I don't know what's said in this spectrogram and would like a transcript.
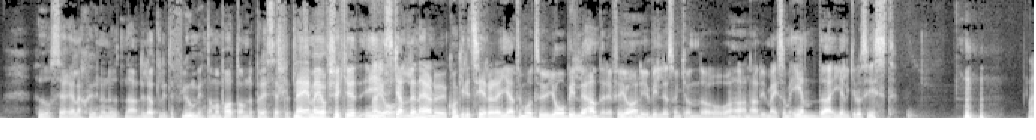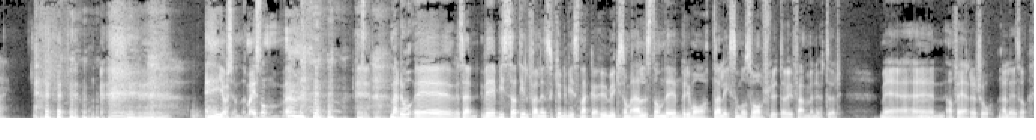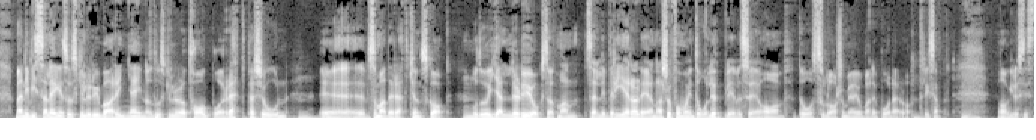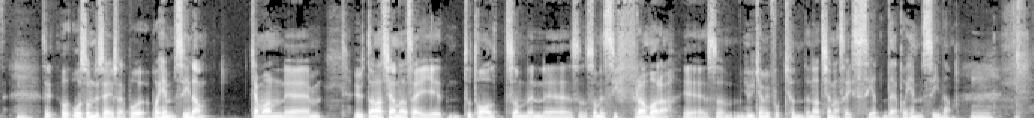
hur ser relationen ut när, det låter lite flummigt när man pratar om det på det sättet. Nej, liksom, men jag försöker i Nej, jag- skallen här nu konkretisera det gentemot hur jag och Billy hade det. För jag hade ju Billy som kund och han hade ju mig som enda elgrossist. Nej. Jag kände mig som... Men då, eh, så här, vid vissa tillfällen så kunde vi snacka hur mycket som helst om det privata liksom och så avslutar vi fem minuter med eh, affärer så, eller så. Men i vissa lägen så skulle du bara ringa in och då skulle du ha tag på rätt person eh, som hade rätt kunskap. Och då gäller det ju också att man så här, levererar det, annars så får man ju en dålig upplevelse av då Solar som jag jobbade på där då, till exempel. Av grossisten. Och, och som du säger så här, på, på hemsidan kan man eh, utan att känna sig totalt som en, eh, som en siffra bara, eh, så, hur kan vi få kunden att känna sig sedd där på hemsidan?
